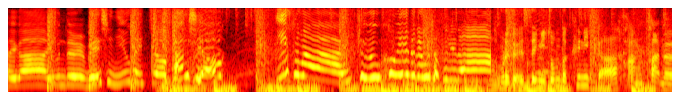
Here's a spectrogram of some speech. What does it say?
저희가 이분들 모신 이유가 있죠. 방시혁, 이수만 두 후예들을 모셨습니다. 아무래도 SM이 좀 더 크니까 방탄은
